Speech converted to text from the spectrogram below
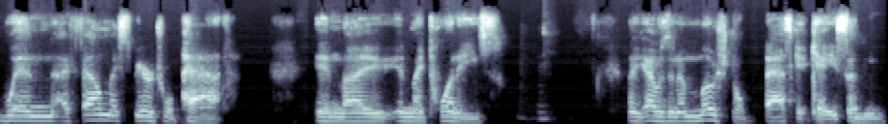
when I found my spiritual path in my in my 20s, like I was an emotional basket case, and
